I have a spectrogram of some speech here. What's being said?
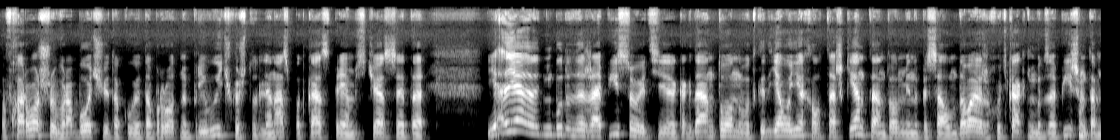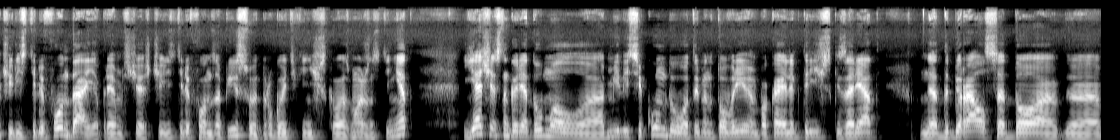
в хорошую, в рабочую такую добротную привычку, что для нас подкаст прямо сейчас это я, я не буду даже описывать, э, когда Антон, вот когда я уехал в Ташкент, Антон мне написал, ну давай уже хоть как-нибудь запишем там через телефон. Да, я прямо сейчас через телефон записываю, другой технической возможности нет. Я, честно говоря, думал э, миллисекунду, вот именно то время, пока электрический заряд добирался до э,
